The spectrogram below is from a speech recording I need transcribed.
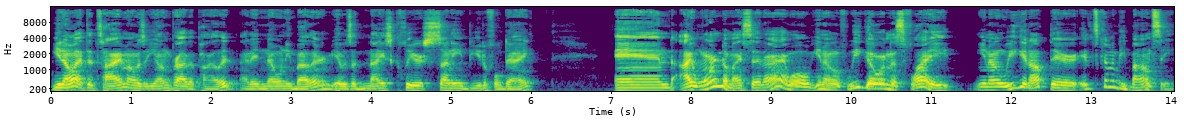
you know, at the time, I was a young private pilot. I didn't know any better. It was a nice, clear, sunny, beautiful day. And I warned them. I said, all right, well, you know, if we go on this flight, you know, we get up there, it's going to be bouncy.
